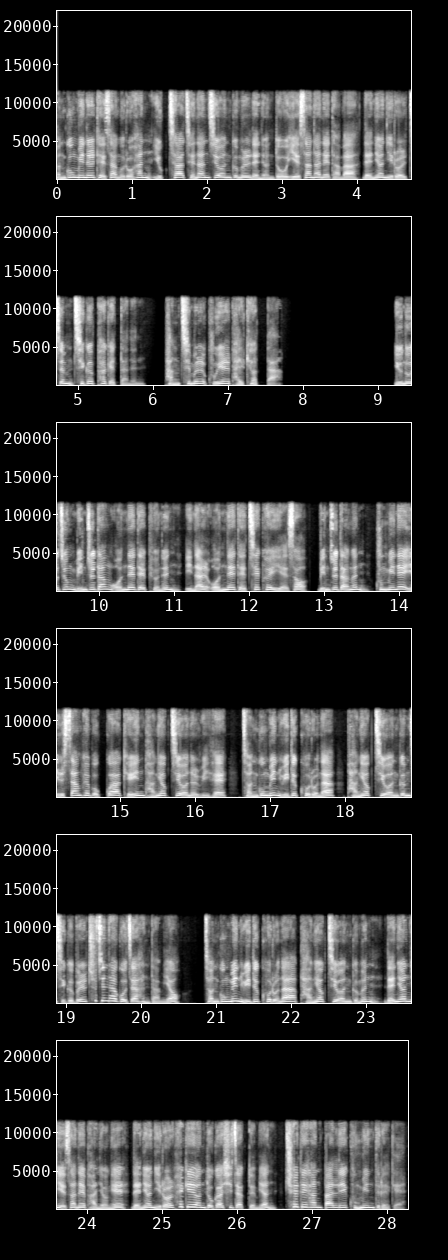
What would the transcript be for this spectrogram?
전 국민을 대상으로 한 6차 재난지원금을 내년도 예산안에 담아 내년 1월쯤 지급하겠다는 방침을 9일 밝혔다. 윤호중 민주당 원내대표는 이날 원내대책회의에서 민주당은 국민의 일상회복과 개인 방역 지원을 위해 전국민 위드 코로나 방역 지원금 지급을 추진하고자 한다며 전국민 위드 코로나 방역 지원금은 내년 예산에 반영해 내년 1월 회계 연도가 시작되면 최대한 빨리 국민들에게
